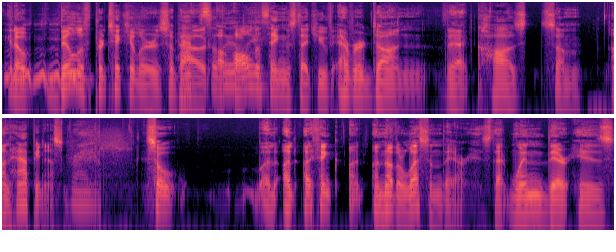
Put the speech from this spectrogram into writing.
you know, bill of particulars about Absolutely. all the things that you've ever done that caused some unhappiness. Right. So I think another lesson there is that when there is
